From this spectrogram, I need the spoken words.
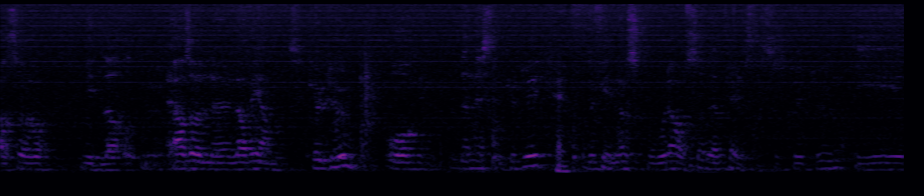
altså, altså laviantkulturen og den neste kultur. Du finner spor av også den frelseskulturen i,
